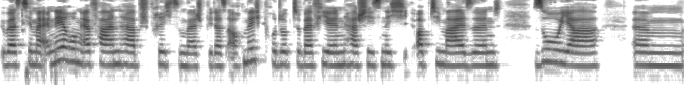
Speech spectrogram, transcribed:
über das Thema Ernährung erfahren habe, sprich zum Beispiel, dass auch Milchprodukte bei vielen Hashis nicht optimal sind, Soja, ähm,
